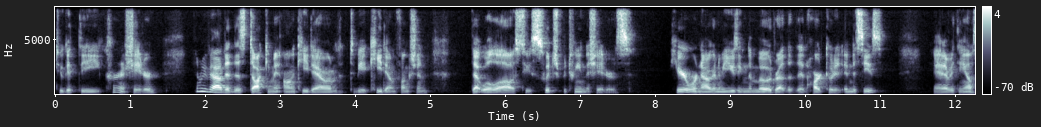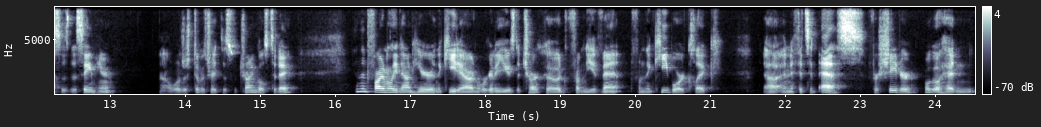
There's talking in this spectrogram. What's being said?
to get the current shader, and we've added this document on key down to be a key down function that will allow us to switch between the shaders. Here we're now going to be using the mode rather than hard-coded indices, and everything else is the same here. Uh, we'll just demonstrate this with triangles today. And then finally down here in the key down, we're going to use the char code from the event, from the keyboard click, uh, and if it's an S for shader, we'll go ahead and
